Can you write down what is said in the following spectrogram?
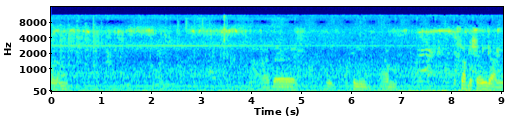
um, uh, the fucking um, the submachine gun.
